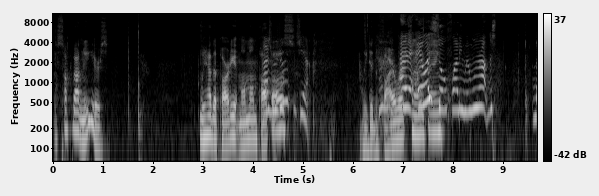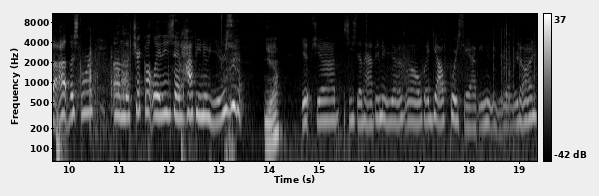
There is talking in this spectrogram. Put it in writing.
Let's talk about New Year's. We had the party at Mama and Papa's. doing, yeah. We did the fireworks and, And it was so funny when we were at this the at the store, um, the checkout lady said Happy New Year's. Yeah. yep, she had, she said Happy New Year's, and I was like, yeah, of course, say Happy New Year every time.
